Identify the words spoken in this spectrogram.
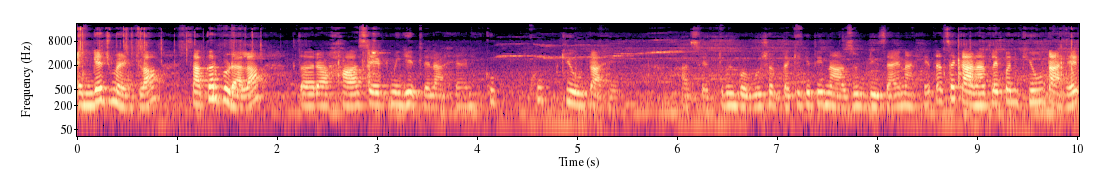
एंगेजमेंटला साखरपुड्याला. तर हा सेट मी घेतलेला आहे आणि खूप खूप क्यूट आहे. हा सेट तुम्ही बघू शकता की किती नाजूक डिझाईन आहे त्याचे कानातले पण क्यूट आहेत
